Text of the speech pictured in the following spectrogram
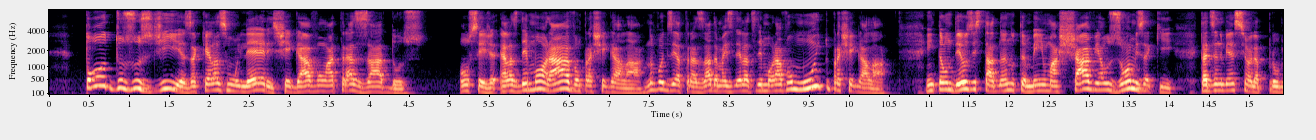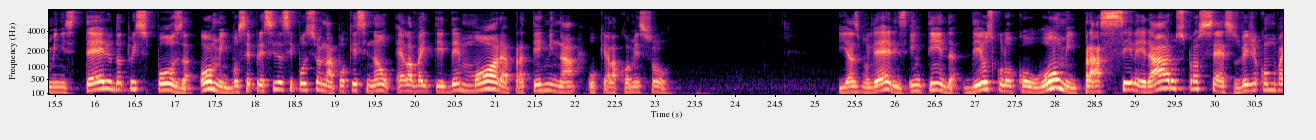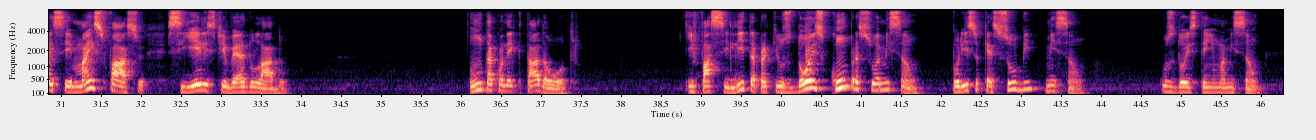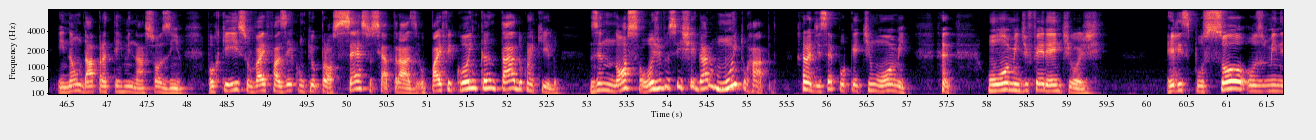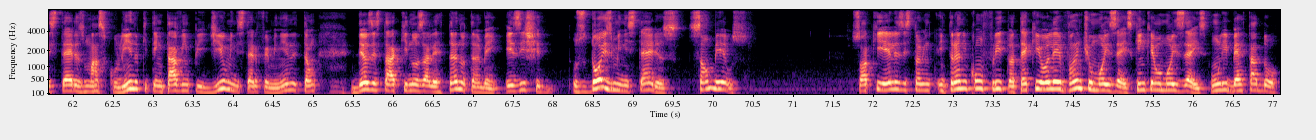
todos os dias aquelas mulheres chegavam atrasados. Ou seja, elas demoravam para chegar lá. Não vou dizer atrasada, mas elas demoravam muito para chegar lá. Então Deus está dando também uma chave aos homens aqui. Está dizendo bem assim: olha, para o ministério da tua esposa, homem, você precisa se posicionar, porque senão ela vai ter demora para terminar o que ela começou. E as mulheres, entenda, Deus colocou o homem para acelerar os processos. Veja como vai ser mais fácil se ele estiver do lado. Um está conectado ao outro que facilita para que os dois cumpram sua missão. Por isso que é submissão. Os dois têm uma missão e não dá para terminar sozinho, porque isso vai fazer com que o processo se atrase. O pai ficou encantado com aquilo, dizendo: Nossa, hoje vocês chegaram muito rápido. Ela disse: É porque tinha um homem, um homem diferente hoje. Ele expulsou os ministérios masculinos que tentavam impedir o ministério feminino. Então, Deus está aqui nos alertando também. Existe os dois ministérios são meus. Só que eles estão entrando em conflito até que eu levante o Moisés. Quem que é o Moisés? Um libertador.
